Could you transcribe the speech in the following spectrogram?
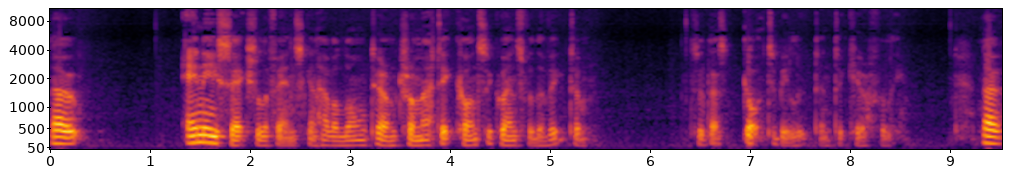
Now, any sexual offence can have a long term traumatic consequence for the victim. So that's got to be looked into carefully. Now,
